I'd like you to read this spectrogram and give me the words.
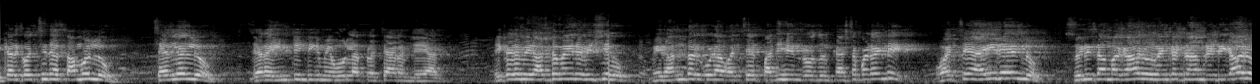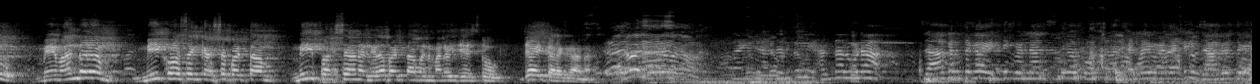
ఇక్కడికి వచ్చిన తమ్ముళ్ళు చెల్లెళ్ళు జర ఇంటింటికి మీ ఊర్లో ప్రచారం చేయాలి. ఇక్కడ మీరు అర్థమైన విషయం మీరందరూ కూడా వచ్చే పదిహేను రోజులు కష్టపడండి. వచ్చే ఐదేళ్ళు సునీతమ్మ గారు వెంకటరామరెడ్డి గారు మేమందరం మీకోసం కష్టపడతాం మీ పక్షాన నిలబడతామని మనవి చేస్తూ జై తెలంగాణ. అందరికీ అందరూ కూడా జాగ్రత్తగా ఇంటికి వెళ్ళాల్సిందిగా కోరుతున్నారు వెళ్ళకి వెళ్ళండి జాగ్రత్తగా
